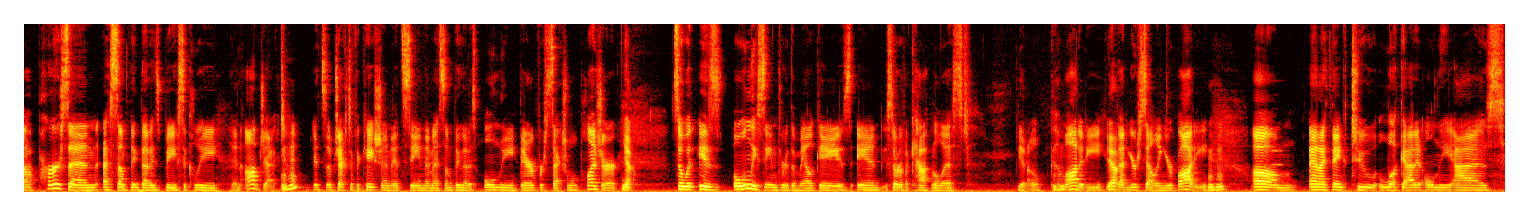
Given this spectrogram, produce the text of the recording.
a person as something that is basically an object. Mm-hmm. It's objectification. It's seeing them as something that is only there for sexual pleasure. Yeah. So it is only seen through the male gaze and sort of a capitalist, you know, commodity Yeah. that you're selling your body. Um, and I think to look at it only as,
